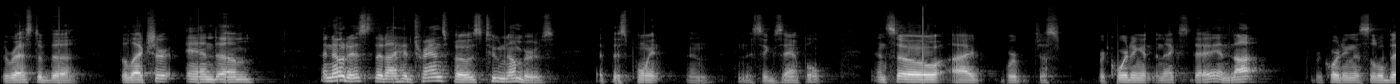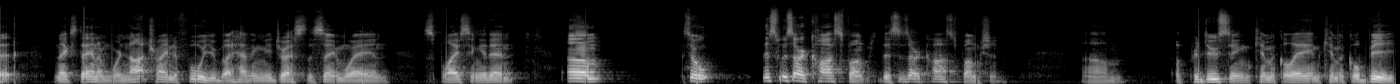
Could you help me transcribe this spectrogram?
the rest of the, the lecture, and um, I noticed that I had transposed two numbers at this point in, in this example. And so I were just recording it the next day and not recording this little bit the next day, and we're not trying to fool you by having me dress the same way and splicing it in. Um, so this was our cost function. This is our cost function um, of producing chemical A and chemical B.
